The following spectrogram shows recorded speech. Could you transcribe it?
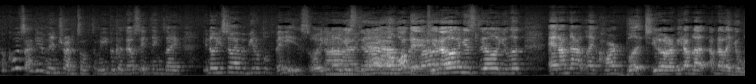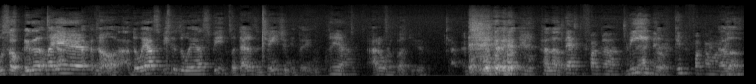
of course I get men trying to talk to me because they'll say things like, you know, you still have a beautiful face, or you know, Uh, you're still yeah, a woman. You know, you still you look. And I'm not like hard butch, you know what I mean? I'm not, I'm not like, yo, what's up, nigga? Like, I- Yeah. I- no, the way I speak is the way I speak, but that doesn't change anything. Yeah. I don't want to fuck you. Hello. Back the fuck up. Me Back either. up. Get the fuck out of my Hello.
